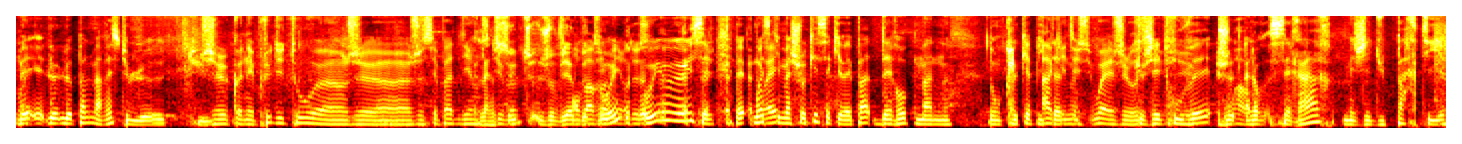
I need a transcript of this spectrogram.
Mais le, le palmarès, tu le. Tu... Je connais plus du tout, euh, je, je sais pas te dire si tu veux. L'insulte, je- je viens On de va. Oui, oui, oui, oui, moi, ce qui m'a choqué, c'est qu'il n'y avait pas d'Europeman, donc le Ah, capitaine était, ouais, j'ai que j'ai trouvé. Je, alors, c'est rare, mais j'ai dû partir.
